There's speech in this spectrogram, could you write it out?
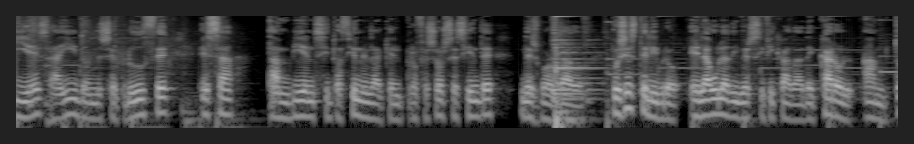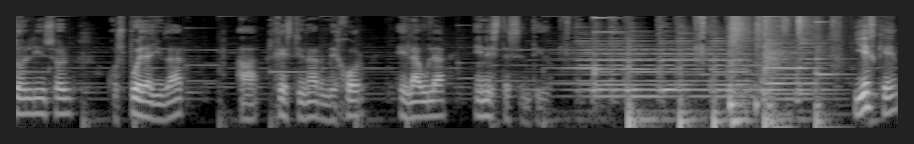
y es ahí donde se produce esa también situación en la que el profesor se siente desbordado. Pues este libro, El aula diversificada de Carol Am Tomlinson, os puede ayudar a gestionar mejor el aula en este sentido. Y es que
